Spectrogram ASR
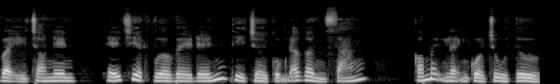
Vậy cho nên thế triệt vừa về đến thì trời cũng đã gần sáng, có mệnh lệnh của chủ tử,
